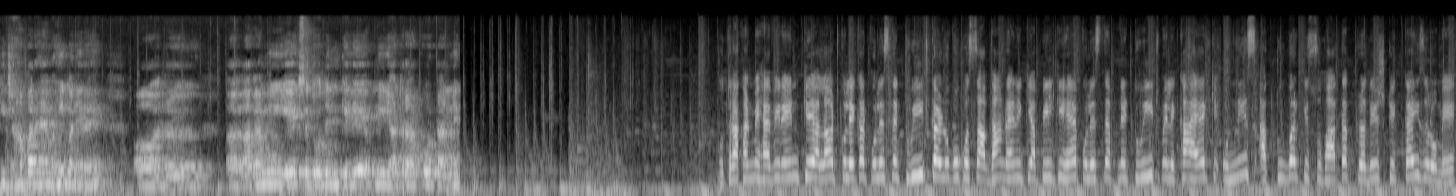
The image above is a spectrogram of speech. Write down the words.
कि जहाँ पर हैं वहीं बने रहें और आगामी एक से दो दिन के लिए अपनी यात्रा को टालने उत्तराखंड में हैवी रेन के अलर्ट को लेकर पुलिस ने ट्वीट कर लोगों को सावधान रहने की अपील की है। पुलिस ने अपने ट्वीट में लिखा है कि 19 अक्टूबर की सुबह तक प्रदेश के कई जिलों में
